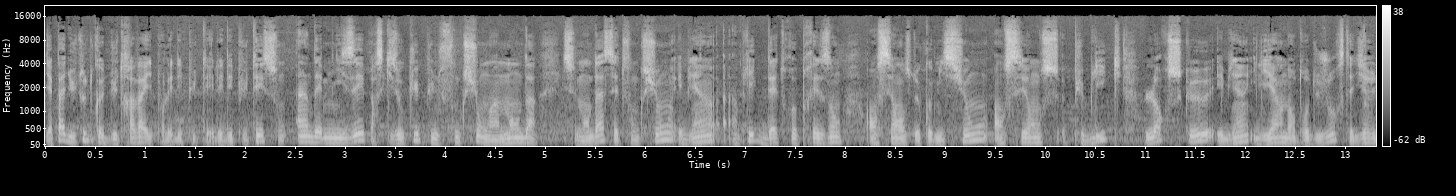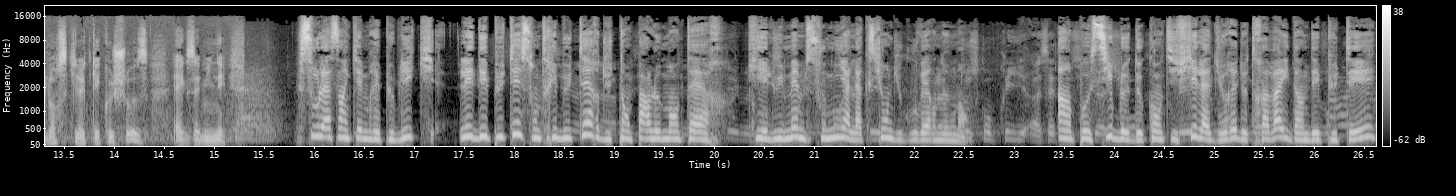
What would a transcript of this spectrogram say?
Il n'y a pas du tout de code du travail pour les députés. Les députés sont indemnisés parce qu'ils occupent une fonction, un mandat. Ce mandat, cette fonction, eh bien, implique d'être présent en séance de commission, en séance publique, lorsque eh bien, il y a un ordre du jour, c'est-à-dire lorsqu'il y a quelque chose à examiner. Sous la Ve République, les députés sont tributaires du temps parlementaire, qui est lui-même soumis à l'action du gouvernement. Impossible de quantifier la durée de travail d'un député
